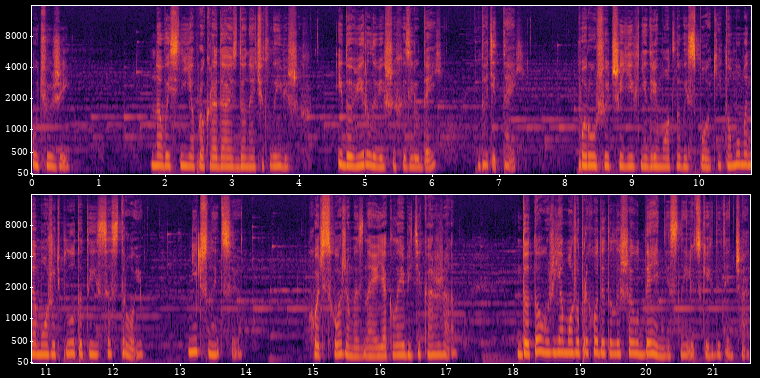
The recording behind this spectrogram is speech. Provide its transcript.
у чужі. Навесні я прокрадаюсь до найчутливіших і довірливіших із людей, до дітей, порушуючи їхній дрімотливий спокій, тому мене можуть плутати із сестрою, нічницею, хоч схожими з нею, як лебідь і кажан. До того ж, я можу приходити лише у денні сни людських дитинчат.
